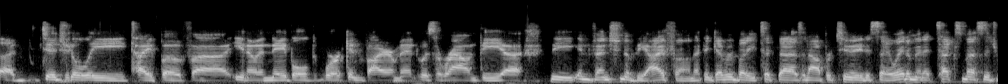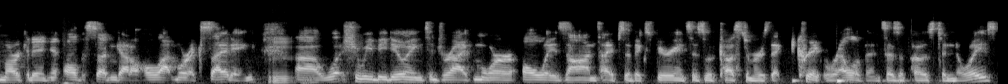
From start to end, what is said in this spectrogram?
a digitally type of of uh, you know enabled work environment was around the uh, the invention of the iPhone. I think everybody took that as an opportunity to say, wait a minute, text message marketing all of a sudden got a whole lot more exciting. Mm-hmm. Uh, what should we be doing to drive more always on types of experiences with customers that create relevance as opposed to noise?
